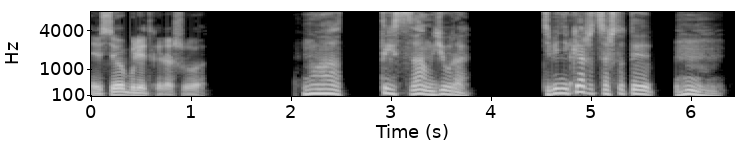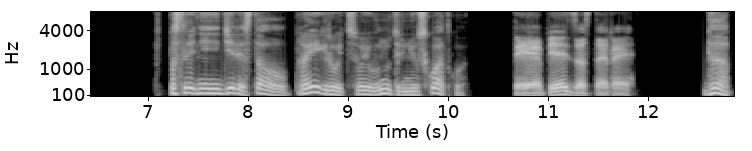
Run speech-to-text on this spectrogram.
и все будет хорошо». «Ну а ты сам, Юра, тебе не кажется, что ты хм, в последние недели стал проигрывать свою внутреннюю схватку?» «Ты опять за старое?» «Да,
